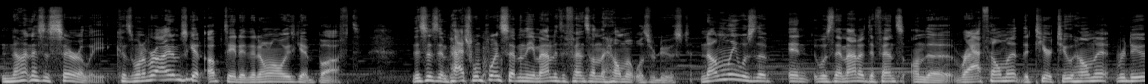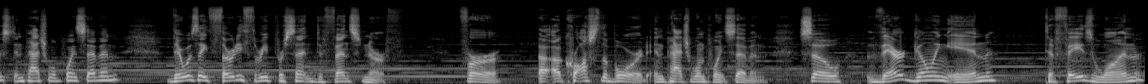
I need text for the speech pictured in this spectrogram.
Not necessarily, because whenever items get updated, they don't always get buffed. This is in patch 1.7, the amount of defense on the helmet was reduced. Not only was the in, was the amount of defense on the Wrath helmet, the tier 2 helmet, reduced in patch 1.7, there was a 33% defense nerf for uh, across the board in patch 1.7. So they're going in to phase 1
